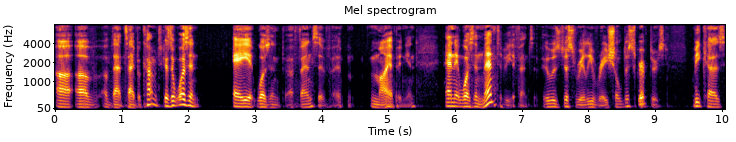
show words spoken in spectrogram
uh, of of that type of comment because it wasn't a, it wasn't offensive, in my opinion, and it wasn't meant to be offensive. It was just really racial descriptors because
